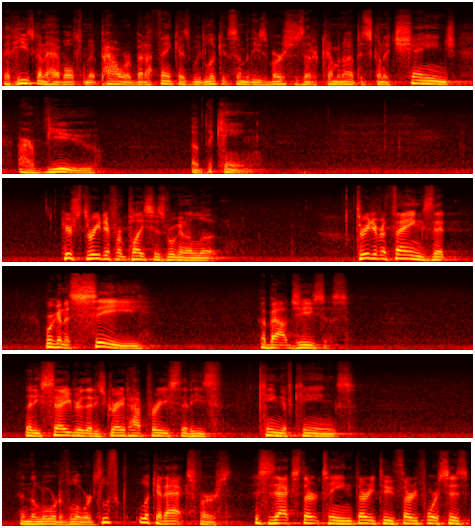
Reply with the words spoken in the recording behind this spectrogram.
That he's going to have ultimate power. But I think as we look at some of these verses that are coming up, it's going to change our view of the king. Here's three different places we're going to look. Three different things that we're going to see about Jesus that he's Savior, that he's great high priest, that he's King of kings, and the Lord of lords. Let's look at Acts first. This is Acts 13, 32, 34. It says,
